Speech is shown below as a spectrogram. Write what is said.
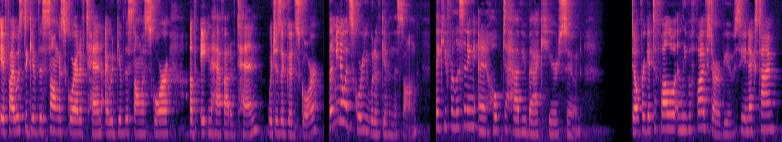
If I was to give this song a score out of 10, I would give this song a score of 8.5 out of 10, which is a good score. Let me know what score you would have given this song. Thank you for listening, and I hope to have you back here soon. Don't forget to follow and leave a five star review. See you next time.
